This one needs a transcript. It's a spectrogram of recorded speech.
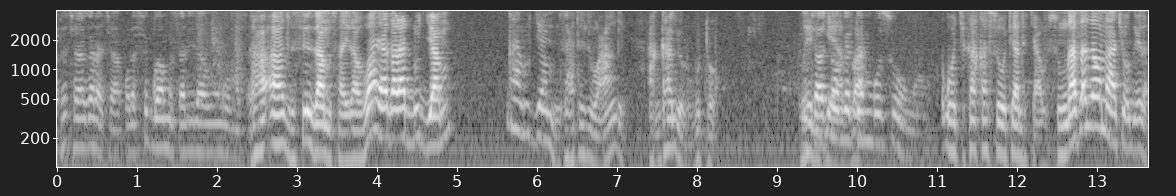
Ate kyagala kyakola si gwamusalirawo ngaomusala aa nze sinza amusalirawo oba ayagala ddujjamu? Ngaalugjamu nze ate wange agambye olubuto. Ekyakyogedde mu busungu okikakasa otya nti kyabusungu. Asazewo nakyogera.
